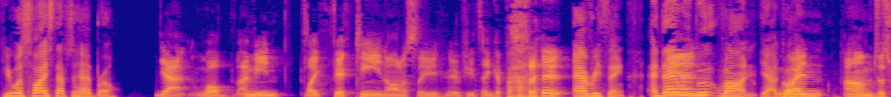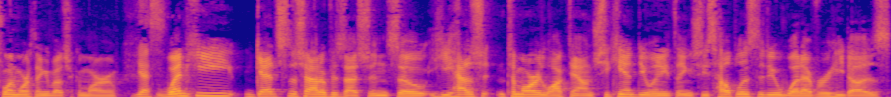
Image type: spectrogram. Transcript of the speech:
He was five steps ahead, bro. Yeah, well, I mean, like 15, honestly, if you think about it. Everything, and then And we move on. Yeah, go ahead. when um just one more thing about Shikamaru. Yes. When he gets the shadow possession, so he has Temari locked down. She can't do anything. She's helpless to do whatever he does,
